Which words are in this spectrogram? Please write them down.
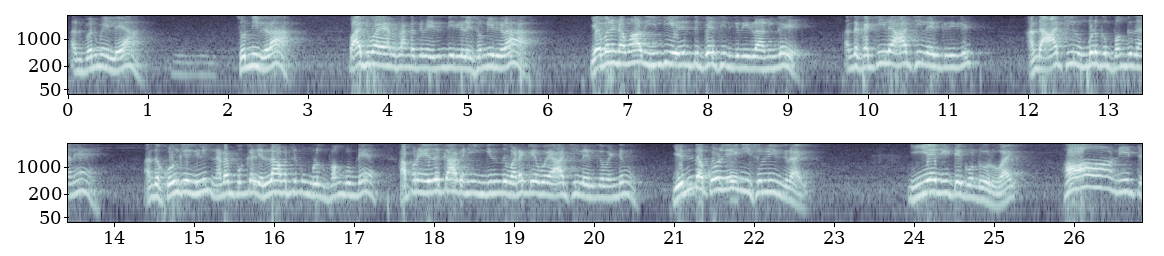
அது பெருமை இல்லையா? சொன்னீர்களா? வாஜ்பாய் அரசாங்கத்தில் இருந்தீர்களே சொன்னீர்களா? எவனிடமாவது இந்தியை எதிர்த்து பேசியிருக்கிறீர்களா நீங்கள்? அந்த கட்சியில் ஆட்சியில் இருக்கிறீர்கள். அந்த ஆட்சியில் உங்களுக்கும் பங்கு தானே? அந்த கொள்கைகளில் நடப்புகள் எல்லாவற்றுக்கும் உங்களுக்கு பங்குண்டே? அப்புறம் எதற்காக நீ இங்கிருந்து வடக்கே போய் ஆட்சியில் இருக்க வேண்டும்? எந்த கொள்கையை நீ சொல்லியிருக்கிறாய்? நீயே நீட்டை கொண்டு வருவாய். ஆ நீட்டு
